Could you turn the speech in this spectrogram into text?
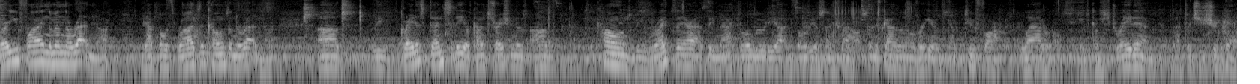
where you find them in the retina, you have both rods and cones in the retina. Uh, the greatest density or concentration of, of cones be right there at the macula lutea and fovea centralis. So they've got it over here. It's got too far lateral. It comes straight in. That's what you should hit,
